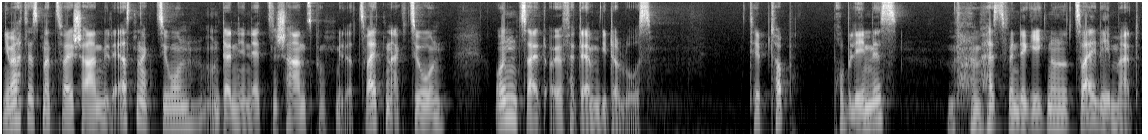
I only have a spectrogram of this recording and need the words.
Ihr macht erstmal zwei Schaden mit der ersten Aktion und dann den letzten Schadenspunkt mit der zweiten Aktion und seid euer Verderben wieder los. Tipptopp. Problem ist, was, wenn der Gegner nur zwei Leben hat?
